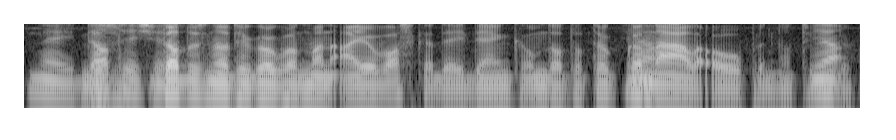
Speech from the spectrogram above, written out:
dat dat is het. Dat is natuurlijk ook wat men ayahuasca deed denken, omdat dat ook Ja. kanalen opent natuurlijk.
